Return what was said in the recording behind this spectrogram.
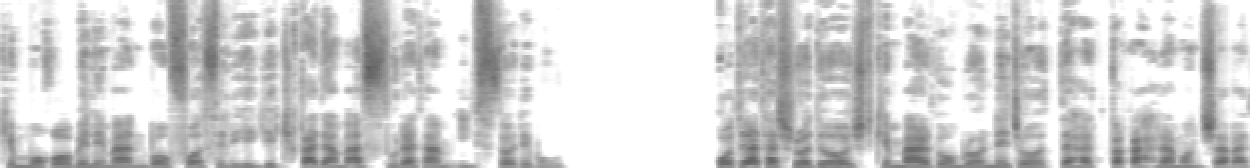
که مقابل من با فاصله یک قدم از صورتم ایستاده بود. قدرتش را داشت که مردم را نجات دهد و قهرمان شود.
